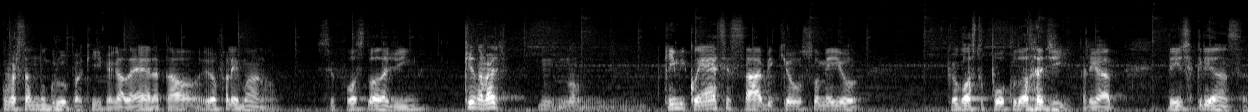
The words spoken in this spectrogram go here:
conversando no grupo aqui com a galera e tal. Eu falei, mano, se fosse do Aladdin. Que na verdade, não, quem me conhece sabe que eu sou meio que eu gosto pouco do Aladdin, tá ligado? Desde criança.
